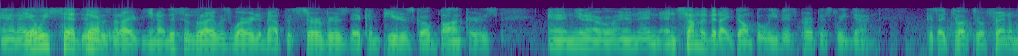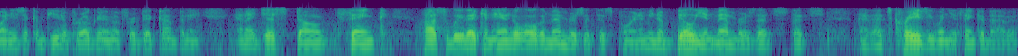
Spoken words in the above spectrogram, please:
and I always said this was what I, you know, this is what I was worried about. The servers, their computers go bonkers, and you know, and and and some of it I don't believe is purposely done. Because I talked to a friend of mine, he's a computer programmer for a big company, and I just don't think possibly they can handle all the members at this point. I mean, a billion members, that's that's that's crazy when you think about it.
